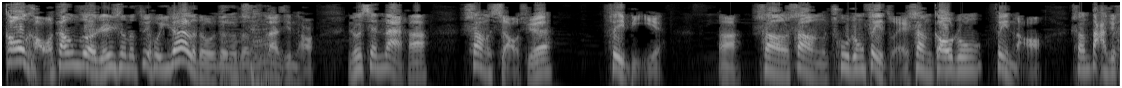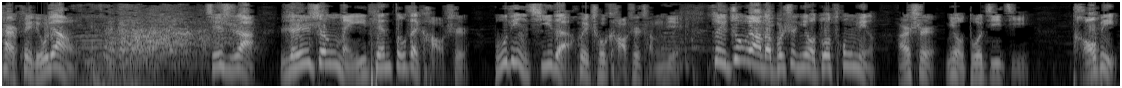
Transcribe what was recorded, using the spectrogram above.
高考啊当做人生的最后一站了，都都都都那劲头。你说现在啊，上小学。费笔，啊，上上初中费嘴，上高中费脑，上大学开始费流量了。其实啊，人生每一天都在考试，不定期的会出考试成绩。最重要的不是你有多聪明，而是你有多积极。逃避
